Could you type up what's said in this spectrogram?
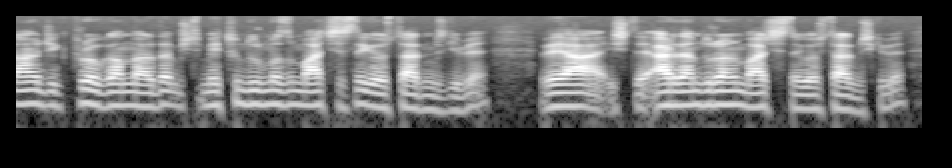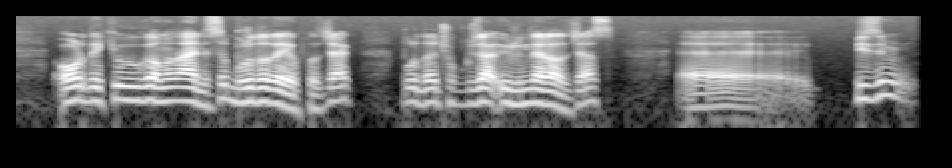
daha önceki programlarda işte Metin Durmaz'ın bahçesinde gösterdiğimiz gibi veya işte Erdem Duran'ın bahçesinde gösterdiğimiz gibi oradaki uygulamanın aynısı burada da yapılacak. Burada çok güzel ürünler alacağız. Ee, bizim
